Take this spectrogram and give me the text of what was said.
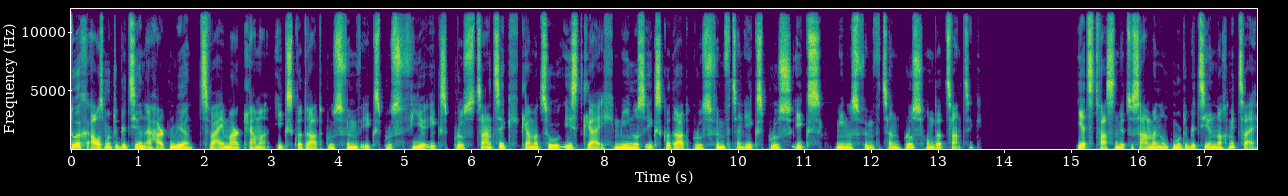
Durch Ausmultiplizieren erhalten wir 2 mal Klammer x plus 5x plus 4x plus 20 Klammer zu ist gleich minus x plus 15x plus x minus 15 plus 120. Jetzt fassen wir zusammen und multiplizieren noch mit 2.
